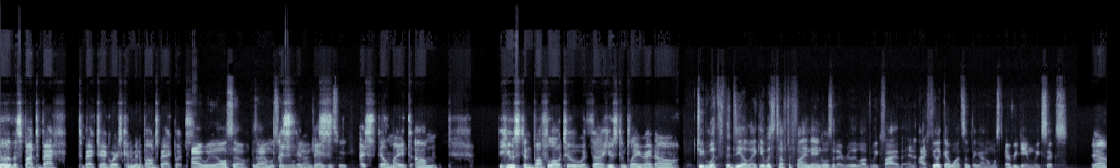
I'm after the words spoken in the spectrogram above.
uh, the spot to back to back Jaguars kind of in a bounce back, but I would also because I almost certainly will be on Jags this week. I still might. Um, Houston Buffalo too, with uh, Houston playing right now. Dude, what's the deal? Like, it was tough to find angles that I really loved week five, and I feel like I want something on almost every game week six. Yeah,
